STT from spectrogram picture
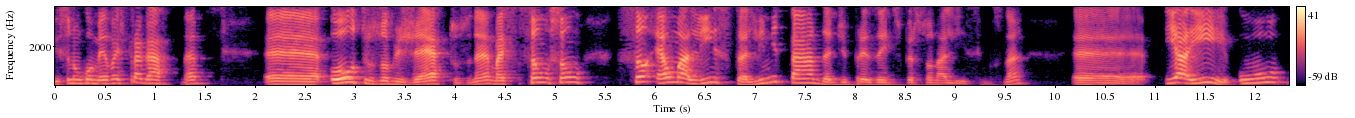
E se não comer, vai estragar. Né? É, outros objetos, né? mas são, são são, é uma lista limitada de presentes personalíssimos, né? É, e aí o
